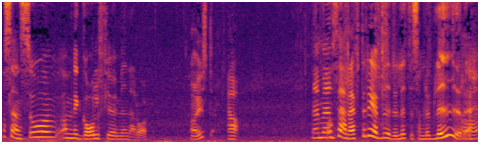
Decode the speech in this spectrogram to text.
Och sen så om det är golf gör ju mina då. Ja, just det. Ja. Nej, men, Och sen efter det blir det lite som det blir. ja,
